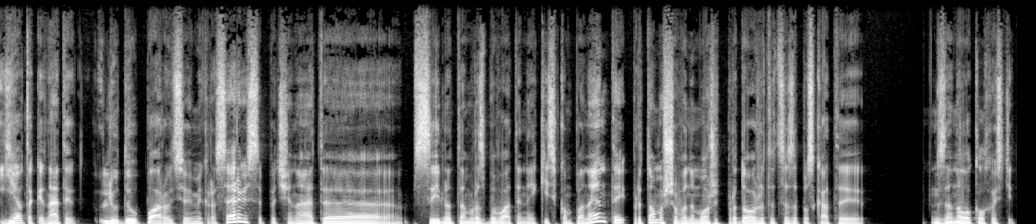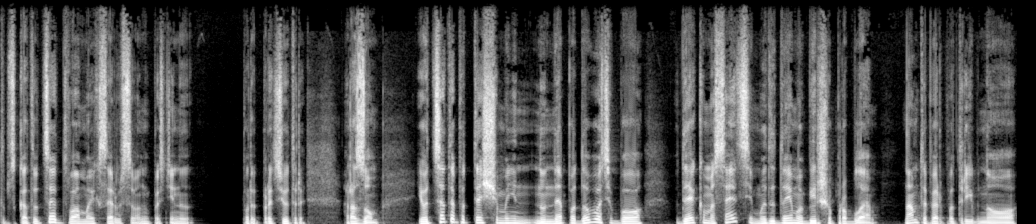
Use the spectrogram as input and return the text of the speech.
Є таке, знаєте, люди упарюються в мікросервіси, починають е, сильно там розбивати на якісь компоненти, при тому, що вони можуть продовжити це запускати не знаю, на localhost і. Тобто сказати, це два моїх сервіси, вони постійно працюють разом. І от це типу, те, що мені ну, не подобається, бо в деякому сенсі ми додаємо більше проблем. Нам тепер потрібно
